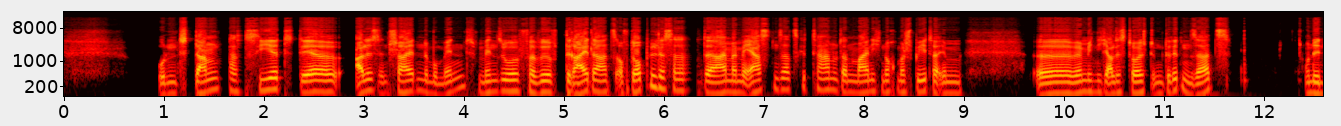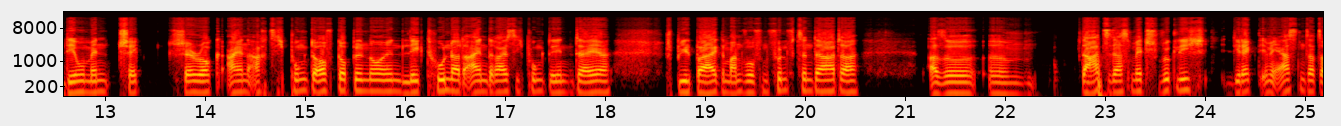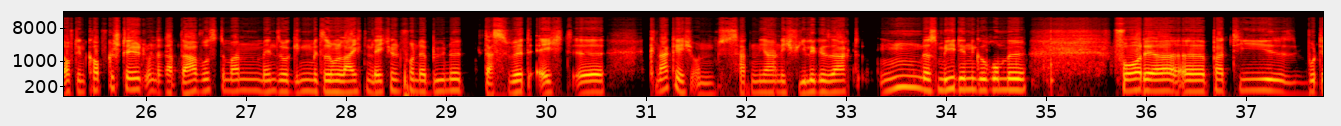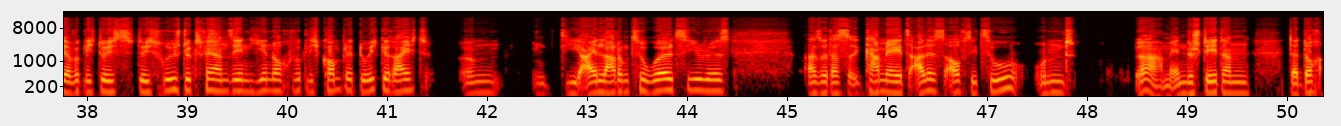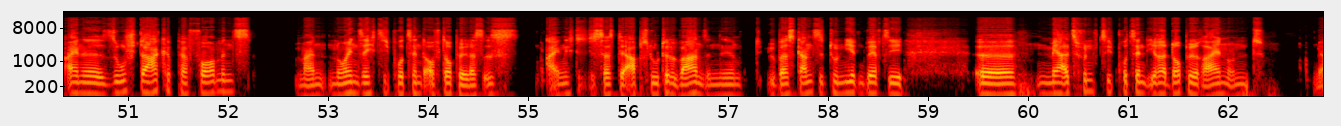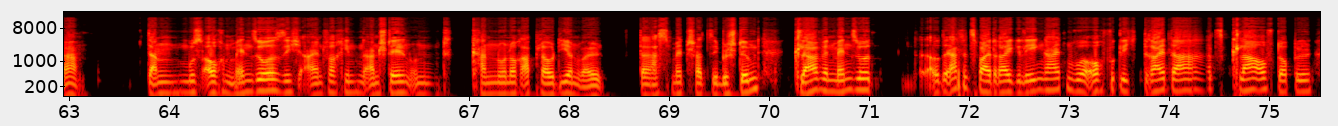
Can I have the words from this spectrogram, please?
Und dann passiert der alles entscheidende Moment. Mensur verwirft drei Darts auf Doppel. Das hat er einmal im ersten Satz getan und dann meine ich nochmal später im, äh, wenn mich nicht alles täuscht, im dritten Satz. Und in dem Moment checkt Sherrock 81 Punkte auf Doppel 9, legt 131 Punkte hinterher, spielt bei eigenem Anwurf 15 Data. Also ähm, da hat sie das Match wirklich direkt im ersten Satz auf den Kopf gestellt und ab da wusste man, Mensur ging mit so einem leichten Lächeln von der Bühne, das wird echt äh, knackig und es hatten ja nicht viele gesagt, hm, das Mediengerummel vor der äh, Partie wurde ja wirklich durchs, durchs Frühstücksfernsehen hier noch wirklich komplett durchgereicht. Ähm, die Einladung zur World Series, also das kam ja jetzt alles auf sie zu und ja, am Ende steht dann da doch eine so starke Performance mein 69 Prozent auf Doppel, das ist eigentlich ist das der absolute Wahnsinn. Und über das ganze Turnier werft sie äh, mehr als 50 Prozent ihrer Doppel rein und ja, dann muss auch ein Mensur sich einfach hinten anstellen und kann nur noch applaudieren, weil das Match hat sie bestimmt. Klar, wenn Mensur, also er hatte zwei, drei Gelegenheiten, wo er auch wirklich drei Darts klar auf Doppel,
